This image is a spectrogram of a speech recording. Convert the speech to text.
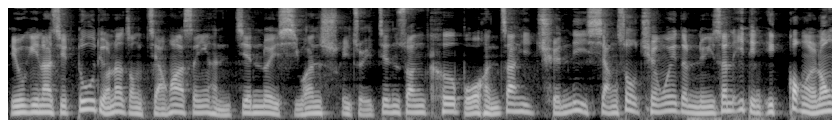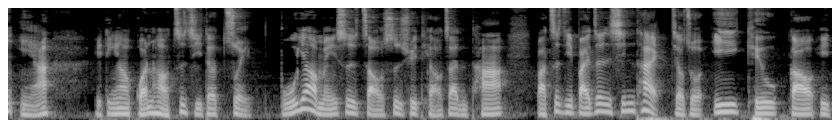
尤其那些都有那种讲话声音很尖锐、喜欢碎嘴、尖酸刻薄、很在意权力、享受权威的女生，一定一共的弄赢。一定要管好自己的嘴，不要没事找事去挑战他，把自己摆正心态，叫做 EQ 高一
